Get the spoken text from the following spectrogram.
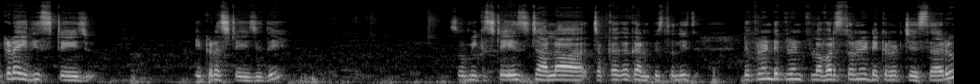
ఇక్కడ ఇది స్టేజ్. ఇక్కడ స్టేజ్ ఇది. సో మీకు స్టేజ్ చాలా చక్కగా కనిపిస్తుంది. డిఫరెంట్ డిఫరెంట్ ఫ్లవర్స్తోనే డెకరేట్ చేశారు.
